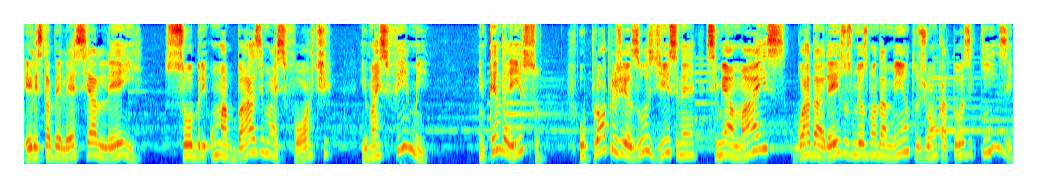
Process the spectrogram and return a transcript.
ele estabelece a lei sobre uma base mais forte e mais firme. Entenda isso. O próprio Jesus disse, né? Se me amais, guardareis os meus mandamentos. João 14, 15.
